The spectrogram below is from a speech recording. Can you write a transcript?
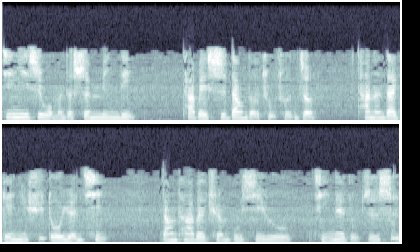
精力是我们的生命力，它被适当的储存着，它能带给你许多元气。当它被全部吸入体内组织时，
